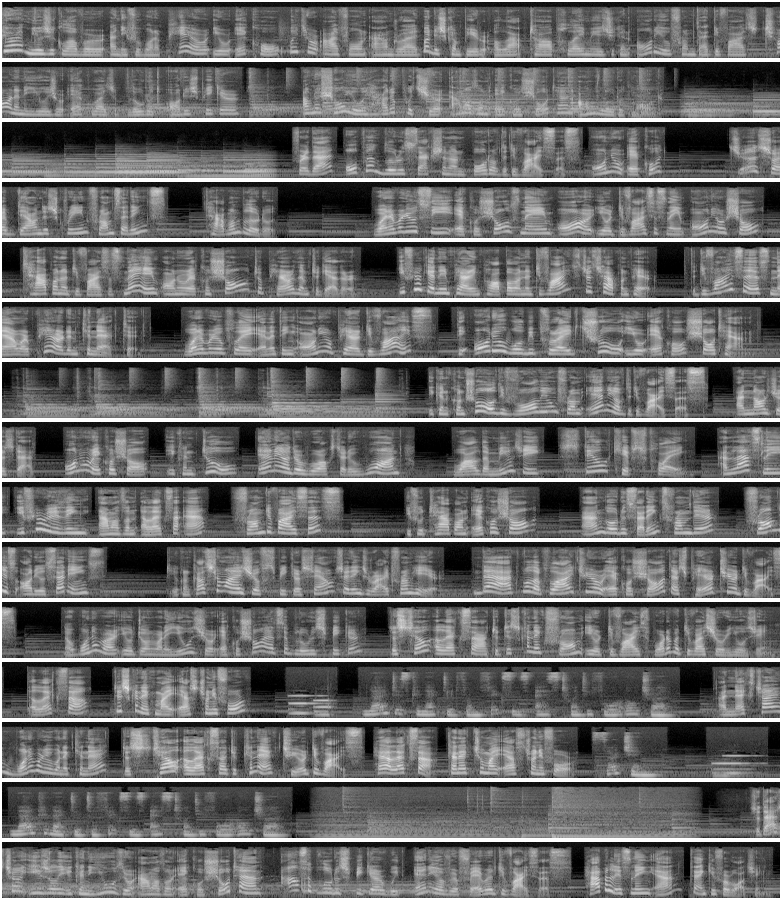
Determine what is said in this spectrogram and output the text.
If you're a music lover and if you want to pair your Echo with your iPhone, Android, Windows computer or laptop, play music and audio from that device, turn and use your Echo as a Bluetooth audio speaker, I'm going to show you how to put your Amazon Echo Show 10 on Bluetooth mode. For that, open Bluetooth section on both of the devices. On your Echo, just swipe down the screen from settings, tap on Bluetooth. Whenever you see Echo Show's name or your device's name on your show, tap on a device's name on your Echo Show to pair them together. If you're getting pairing pop-up on a device, just tap on pair. The devices now are paired and connected. Whenever you play anything on your paired device, the audio will be played through your Echo Show 10. You can control the volume from any of the devices. And not just that, on your Echo Show, you can do any other works that you want while the music still keeps playing. And lastly, if you're using Amazon Alexa app from devices, if you tap on Echo Show and go to settings from there, from these audio settings, you can customize your speaker sound settings right from here. That will apply to your Echo Show that's paired to your device. Now, whenever you don't want to use your Echo Show as a Bluetooth speaker, just tell Alexa to disconnect from your device, whatever device you're using. Alexa, disconnect my S24. Now disconnected from Fixes S24 Ultra. And next time, whenever you want to connect, just tell Alexa to connect to your device. Hey Alexa, connect to my S24. Searching. Now connected to Fixes S24 Ultra. So that's how easily you can use your Amazon Echo Show 10 as a Bluetooth speaker with any of your favorite devices. Happy listening and thank you for watching.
